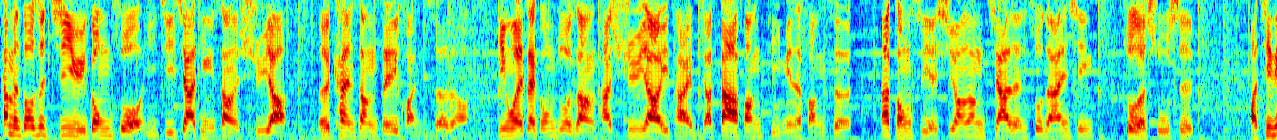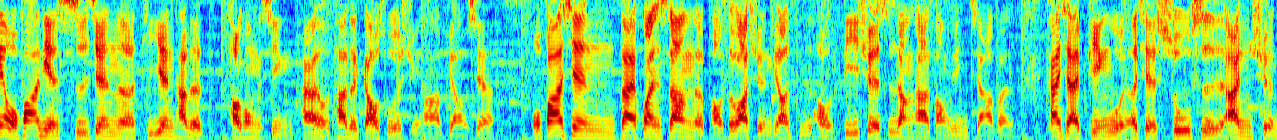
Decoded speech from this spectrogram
他们都是基于工作以及家庭上的需要而看上这一款车的哦。因为在工作上，他需要一台比较大方体面的房车，那同时也希望让家人坐得安心、坐得舒适。啊，今天我花一点时间呢，体验它的操控性，还有它的高速的巡航的表现。我发现，在换上了跑车化悬吊之后，的确是让它操控性加分，开起来平稳而且舒适安全。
